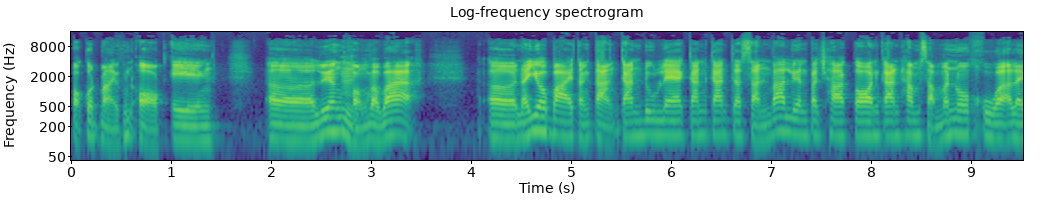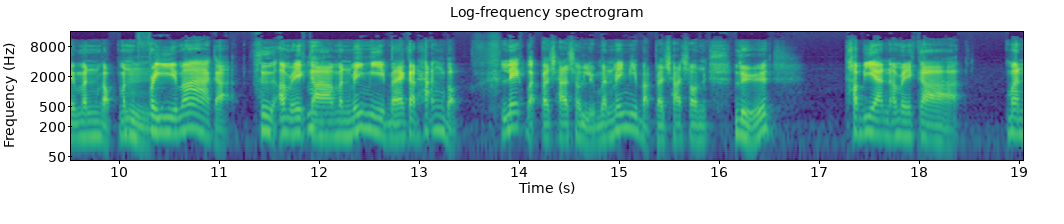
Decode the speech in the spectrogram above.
ออกกฎหมายคุณออกเองเอ่อเรื่องอืมของแบบว่าเอ่อนโยบายต่างๆ การดูแลการการจัดสรรบ้านเรือนประชากร การทำสัมมโนครัวอะไรมันแบบมันอืมฟรีมากอะคืออเมริกามันไม่มีแม้กระทั่งแบบเลขบัตรประชาชน หรือมันไม่มีบัตรประชาชน หรือทะเบียนอเมริกามัน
